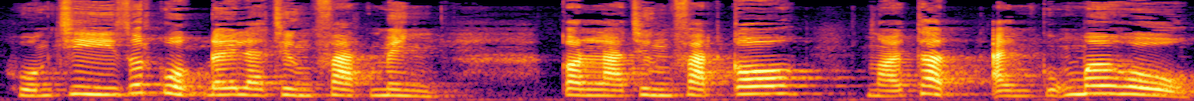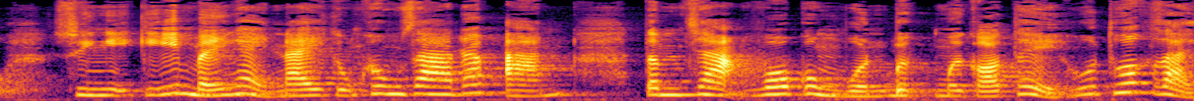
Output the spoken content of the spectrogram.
Huống chi rốt cuộc đây là trừng phạt mình, còn là trừng phạt cô. Nói thật, anh cũng mơ hồ, suy nghĩ kỹ mấy ngày nay cũng không ra đáp án. Tâm trạng vô cùng buồn bực mới có thể hút thuốc giải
